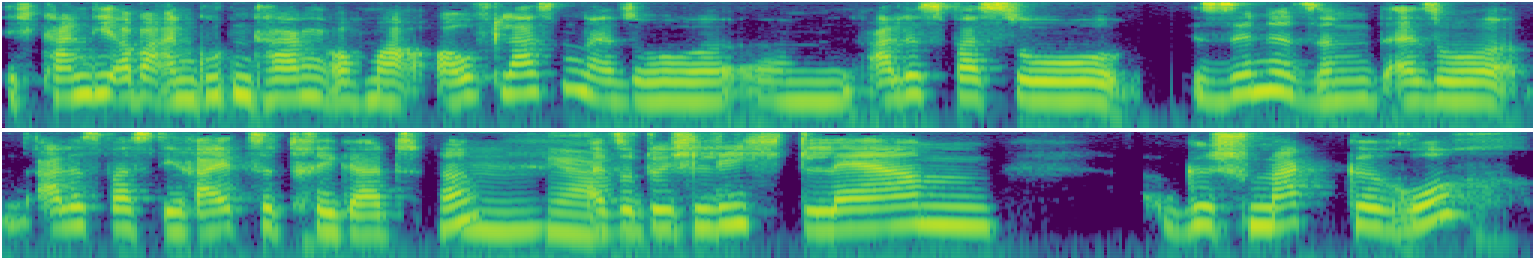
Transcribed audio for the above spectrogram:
ich kann die aber an guten Tagen auch mal auflassen. Also ähm, alles, was so Sinne sind, also alles, was die Reize triggert. Ne? Mhm, ja. Also durch Licht, Lärm, Geschmack, Geruch.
